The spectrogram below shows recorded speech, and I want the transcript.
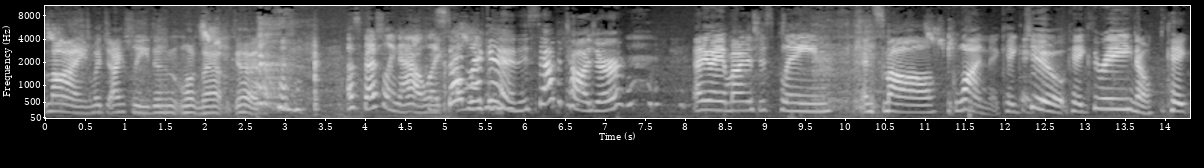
mine, which actually doesn't look that good. Especially now, like Stop licking! You sabotager! Anyway, mine is just plain and small. Cake one, cake, Cake. two, cake three, no, cake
